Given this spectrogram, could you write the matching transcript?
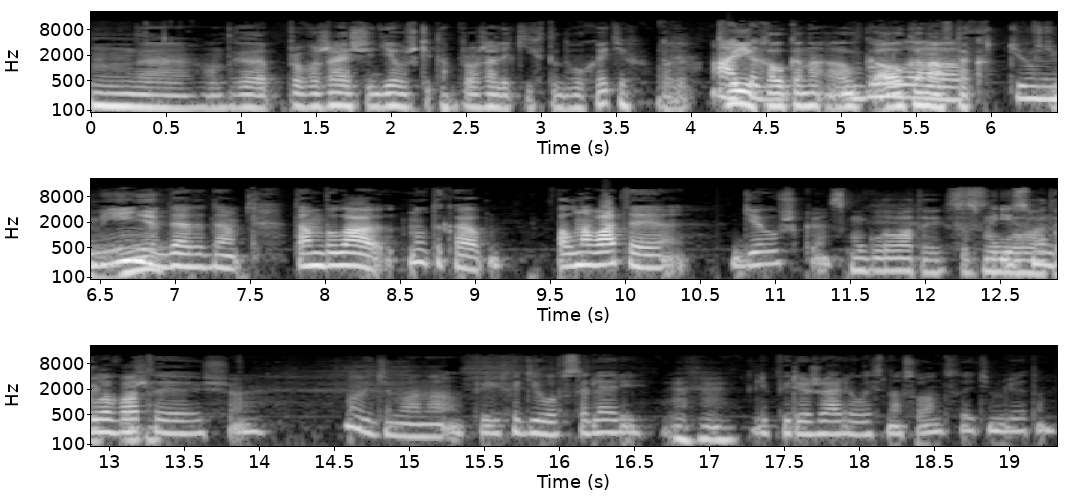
Да, он когда провожающие девушки там провожали каких-то двух этих, вот, А, твоих алкана- ал- алканавток в Тюмени. Да-да-да. Там была, ну, такая полноватая девушка. Смугловатой, со И смугловатой кожей. смугловатая еще. Ну, видимо, она переходила в солярий Мгм. или пережарилась на солнце этим летом.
